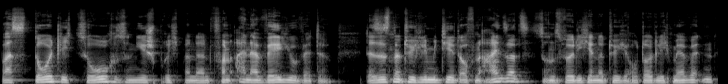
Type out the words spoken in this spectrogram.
was deutlich zu hoch ist. Und hier spricht man dann von einer Value-Wette. Das ist natürlich limitiert auf einen Einsatz, sonst würde ich hier natürlich auch deutlich mehr wetten.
